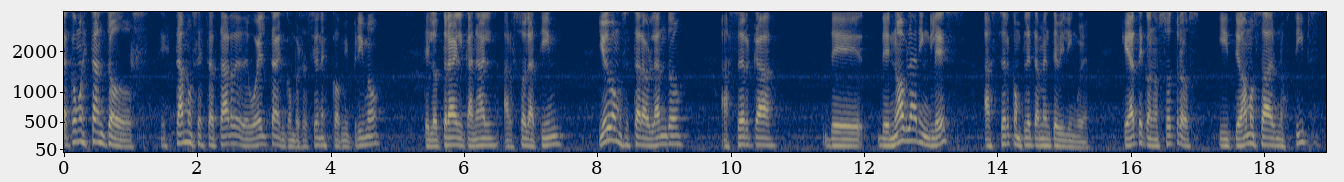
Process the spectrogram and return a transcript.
Hola, ¿cómo están todos? Estamos esta tarde de vuelta en conversaciones con mi primo. Te lo trae el canal Arzola Team. Y hoy vamos a estar hablando acerca de, no hablar inglés a ser completamente bilingüe. Quédate con nosotros y te vamos a dar unos tips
